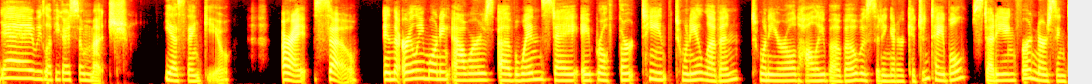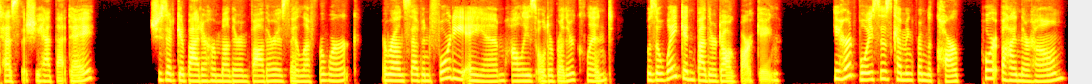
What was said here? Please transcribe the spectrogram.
Yay, we love you guys so much. Yes, thank you. All right. So, in the early morning hours of Wednesday, April 13th, 2011, 20 year old Holly Bobo was sitting at her kitchen table studying for a nursing test that she had that day. She said goodbye to her mother and father as they left for work. Around 7:40 a.m., Holly's older brother Clint was awakened by their dog barking. He heard voices coming from the carport behind their home,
